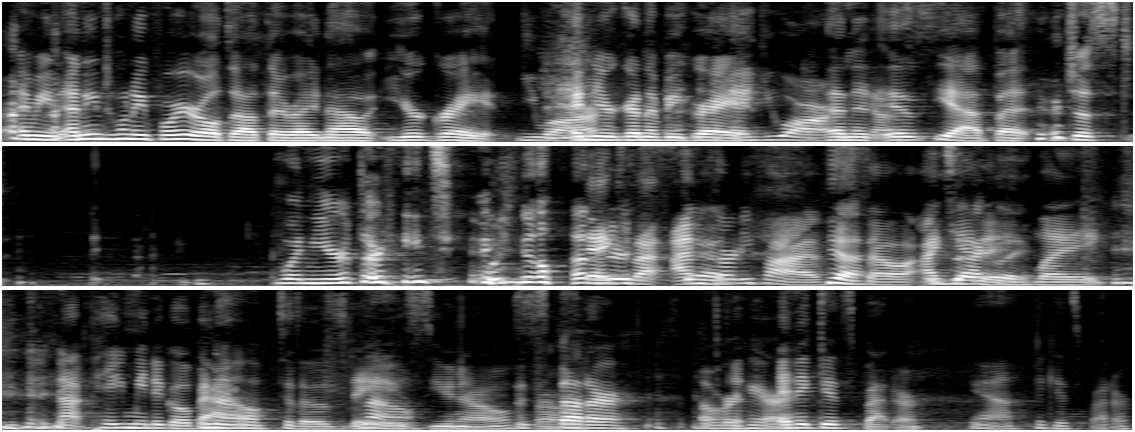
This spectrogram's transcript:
I mean, any 24 year olds out there right now, you're great. You are. And you're going to be great. And you are, And it yes. is, yeah, but just when you're 32, you'll understand. Exactly. I'm 35, Yeah, so I exactly. get it. Like you could not pay me to go back No, to those days. no. You know, It's so- better over here. and it gets better. yeah. It gets better.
